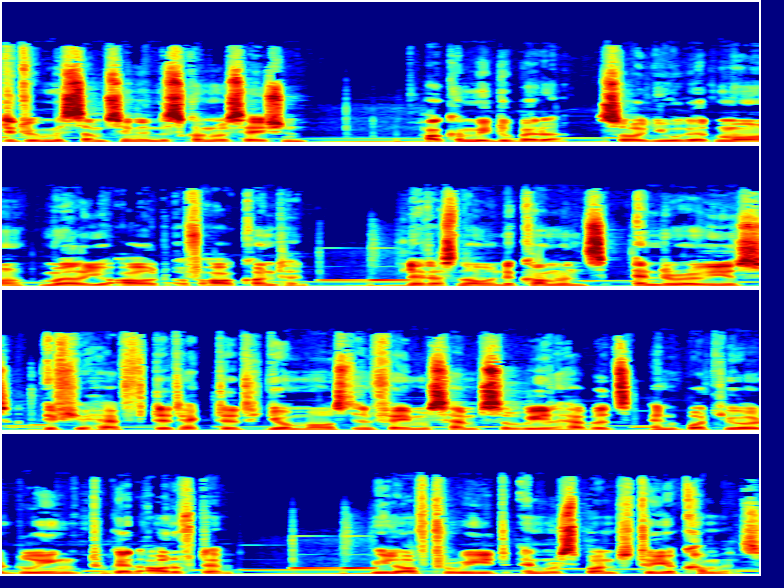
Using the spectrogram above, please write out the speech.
Did we miss something in this conversation? How can we do better so you get more value out of our content? Let us know in the comments and the reviews if you have detected your most infamous hamster wheel habits and what you are doing to get out of them. We love to read and respond to your comments.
